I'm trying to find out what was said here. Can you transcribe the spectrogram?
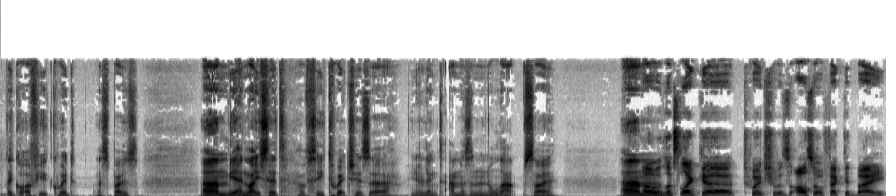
they got a few quid, I suppose. Um, yeah, and like you said, obviously Twitch is uh, you know linked to Amazon and all that. So, um, oh, it looks like uh, Twitch was also affected by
